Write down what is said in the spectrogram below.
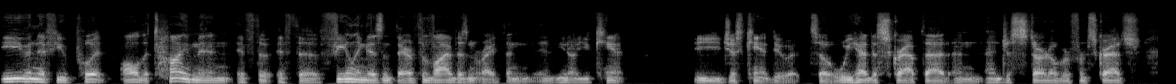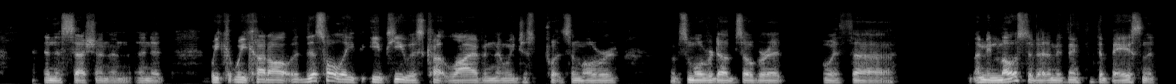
even if you put all the time in if the if the feeling isn't there if the vibe isn't right then you know you can't you just can't do it. So we had to scrap that and and just start over from scratch in this session and and it we we cut all this whole EP was cut live, and then we just put some over some overdubs over it with. uh I mean, most of it. I mean, I think the bass and the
